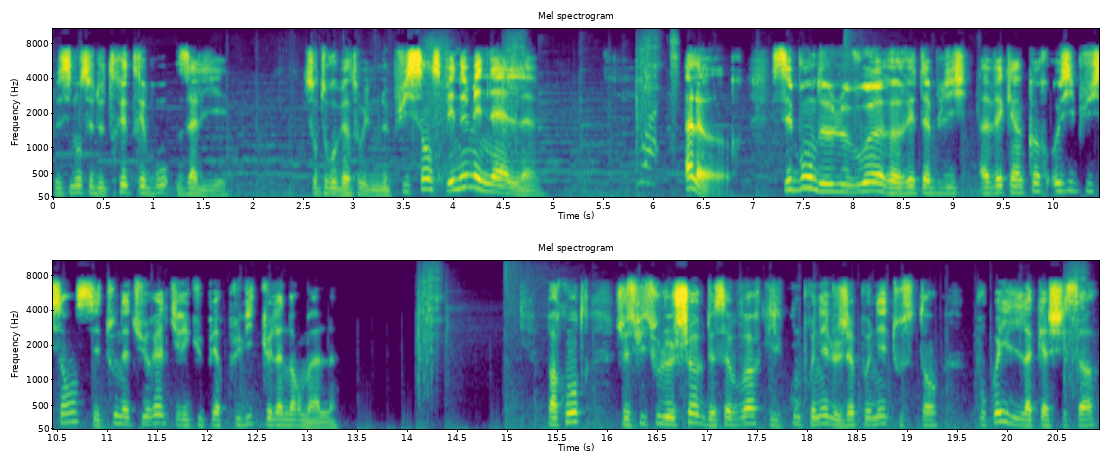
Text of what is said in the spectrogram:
Mais sinon, c'est de très très bons alliés. Surtout a une puissance phénoménale. Alors, c'est bon de le voir rétabli. Avec un corps aussi puissant, c'est tout naturel qu'il récupère plus vite que la normale. Par contre, je suis sous le choc de savoir qu'il comprenait le japonais tout ce temps. Pourquoi il l'a caché ça?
